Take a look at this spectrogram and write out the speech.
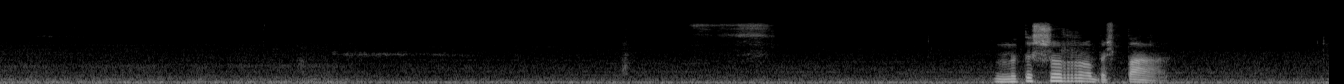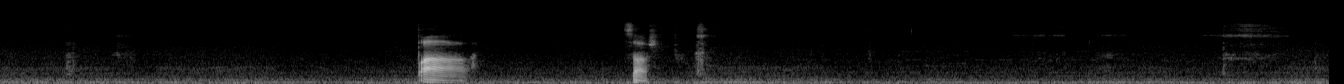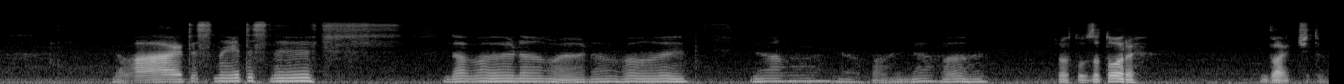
Ти що робиш, пан? Па. Саш. Давай, тисни, тисни. Давай, давай, давай. Давай, давай, давай. Що тут затори? Два, чотири.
